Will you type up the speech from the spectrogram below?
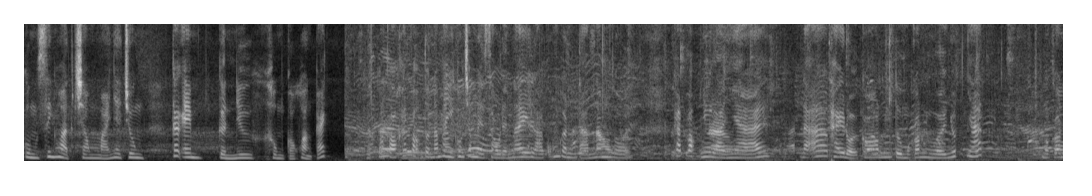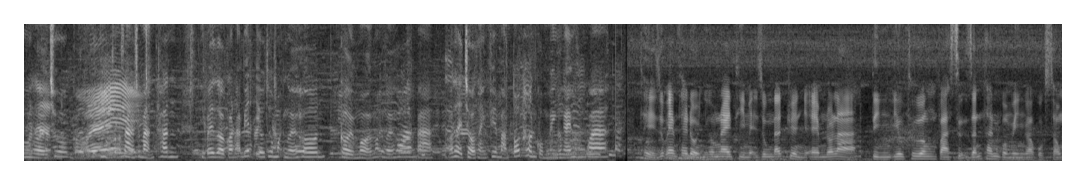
Cùng sinh hoạt trong mái nhà chung, các em gần như không có khoảng cách. Con có khát vọng từ năm 2016 đến nay là cũng gần 8 năm rồi. Khát vọng như là nhà ấy đã thay đổi con từ một con người nhút nhát một con người chưa có định hướng rõ ràng cho bản thân thì bây giờ con đã biết yêu thương mọi người hơn, cởi mở với mọi người hơn và có thể trở thành phiên bản tốt hơn của mình ngày hôm qua thể giúp em thay đổi như hôm nay thì mẹ Dung đã truyền cho em đó là tình yêu thương và sự dấn thân của mình vào cuộc sống.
